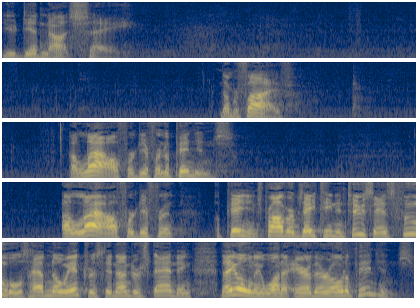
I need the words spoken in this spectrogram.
you did not say. Number five, allow for different opinions. Allow for different opinions. Proverbs 18 and 2 says, Fools have no interest in understanding, they only want to air their own opinions.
